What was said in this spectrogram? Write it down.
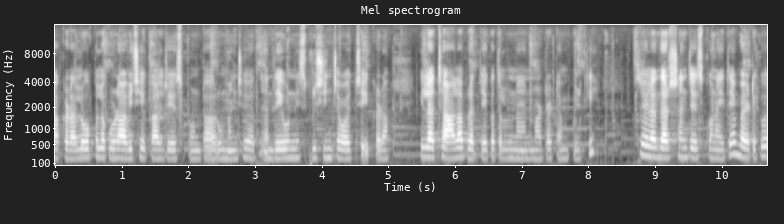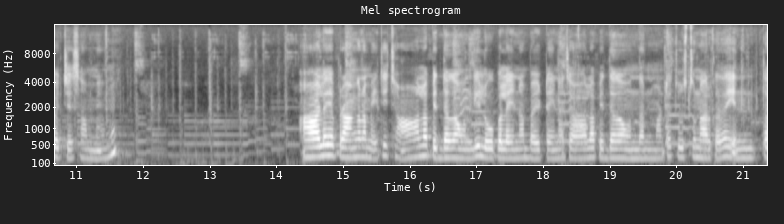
అక్కడ లోపల కూడా అభిషేకాలు చేసుకుంటారు. మంచిగా దేవుణ్ణి స్పృశించవచ్చు ఇక్కడ. ఇలా చాలా ప్రత్యేకతలు ఉన్నాయన్నమాట టెంపుల్కి. సో ఇలా దర్శనం చేసుకొని అయితే బయటకు వచ్చేసాం మేము. ఆలయ ప్రాంగణం అయితే చాలా పెద్దగా ఉంది. లోపలైనా బయటైనా చాలా పెద్దగా ఉందన్నమాట. చూస్తున్నారు కదా ఎంత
